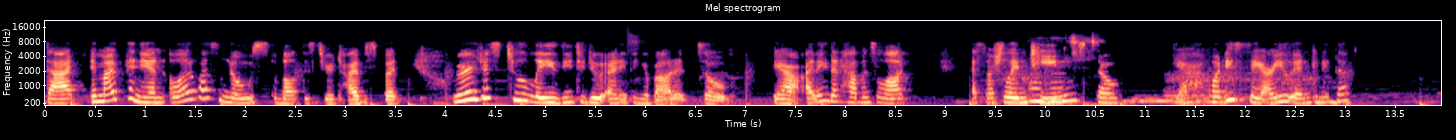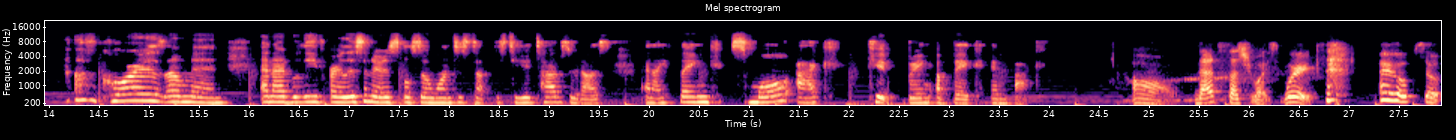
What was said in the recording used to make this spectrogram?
that in my opinion, a lot of us knows about the stereotypes, but we're just too lazy to do anything about it. So yeah, I think that happens a lot, especially in Mhm. teens. So yeah, what do you say? Are you in, Kanita? Of course, amen. And I believe our listeners also want to stop the stereotypes with us. And I think small act could bring a big impact. Oh, that's such wise words. I hope so.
